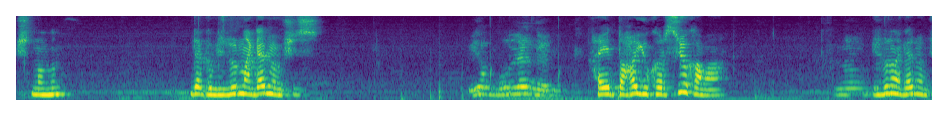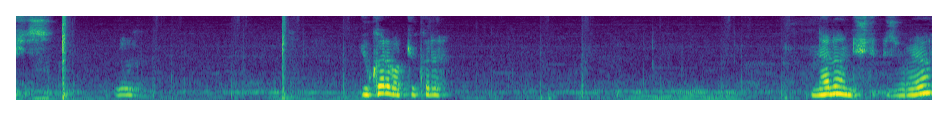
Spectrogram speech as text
Işınlandım. Bir dakika biz buradan gelmemişiz. Yok buradan geldik. Hayır daha yukarısı yok ama. Biz buradan gelmemişiz. Dur. Yukarı bak yukarı. Nereden düştük biz buraya?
